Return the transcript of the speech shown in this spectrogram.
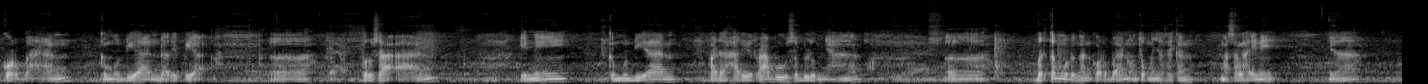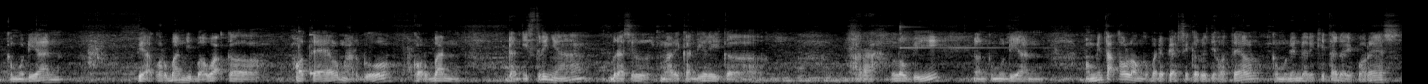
korban, kemudian dari pihak eh, perusahaan ini kemudian pada hari Rabu sebelumnya eh, bertemu dengan korban untuk menyelesaikan masalah ini, ya Kemudian pihak korban dibawa ke hotel Margo, korban dan istrinya berhasil melarikan diri ke arah lobi dan kemudian meminta tolong kepada pihak security hotel, kemudian dari kita dari Polres.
